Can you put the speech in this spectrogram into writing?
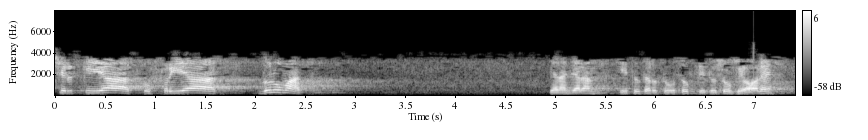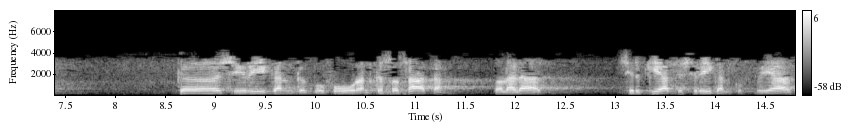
syirkiyat, kufriyat, dulumat. Jalan-jalan itu tertutup, ditutupi oleh kesyirikan, kekufuran, kesesatan, dolalat, syirkiyat, kesyirikan, kufriyat,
